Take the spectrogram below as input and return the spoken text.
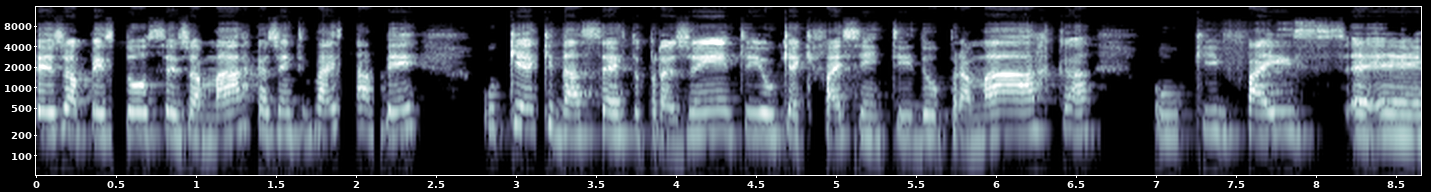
seja a pessoa, seja a marca, a gente vai saber o que é que dá certo para a gente, o que é que faz sentido para a marca, o que faz, é, é,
